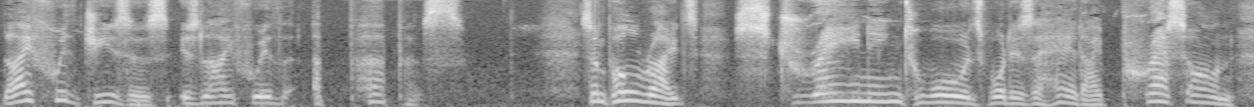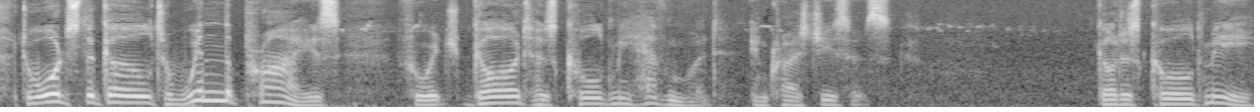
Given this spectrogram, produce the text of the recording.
life with Jesus is life with a purpose. St. Paul writes, straining towards what is ahead, I press on towards the goal to win the prize for which God has called me heavenward in Christ Jesus. God has called me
